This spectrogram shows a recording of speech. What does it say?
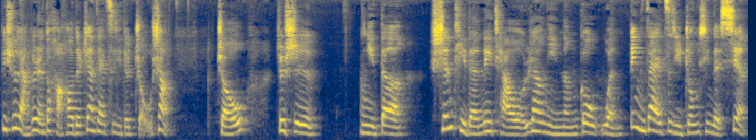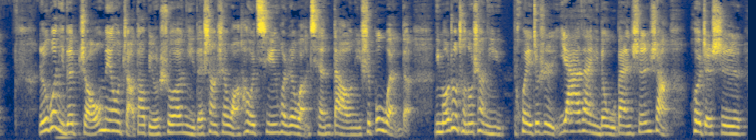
必须两个人都好好的站在自己的轴上，轴。就是你的身体的那条让你能够稳定在自己中心的线。如果你的轴没有找到，比如说你的上身往后倾或者往前倒，你是不稳的。你某种程度上你会就是压在你的舞伴身上，或者是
